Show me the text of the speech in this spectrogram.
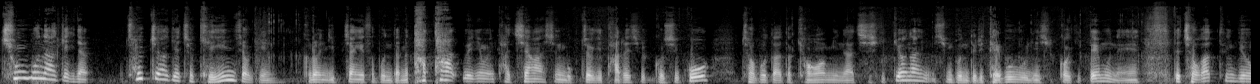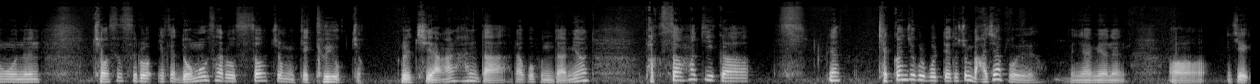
충분하게 그냥 철저하게 저 개인적인 그런 입장에서 본다면 다, 다, 왜냐면 다 지향하시는 목적이 다르실 것이고 저보다 더 경험이나 지식이 뛰어나신 분들이 대부분이실 거기 때문에 근데 저 같은 경우는 저 스스로 약간 노무사로서 좀 이렇게 교육적 을 지향을 한다라고 본다면 박사 학위가 그냥 객관적으로 볼 때도 좀 맞아 보여요. 왜냐하면은 어 이제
